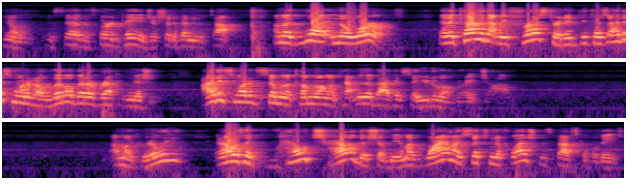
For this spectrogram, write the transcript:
you know, instead of the third page, I should have been in the top. I'm like, what in the world? And it kind of got me frustrated because I just wanted a little bit of recognition. I just wanted someone to come along and pat me in the back and say, You're doing a great job. I'm like, Really? And I was like, How childish of me. I'm like, Why am I such in the flesh this past couple days?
